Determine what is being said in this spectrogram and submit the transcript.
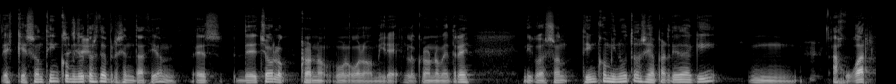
Es que son cinco sí, minutos de presentación. Es, de hecho, lo, crono, bueno, lo miré, lo cronometré. Digo, son cinco minutos y a partir de aquí mmm, a jugar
